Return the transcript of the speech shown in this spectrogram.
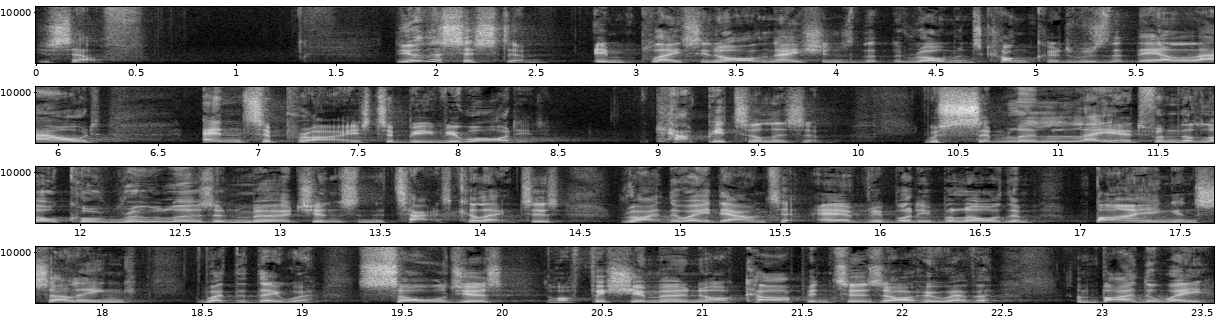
yourself. The other system in place in all the nations that the Romans conquered was that they allowed enterprise to be rewarded. Capitalism was similarly layered from the local rulers and merchants and the tax collectors right the way down to everybody below them buying and selling, whether they were soldiers or fishermen or carpenters or whoever. And by the way,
